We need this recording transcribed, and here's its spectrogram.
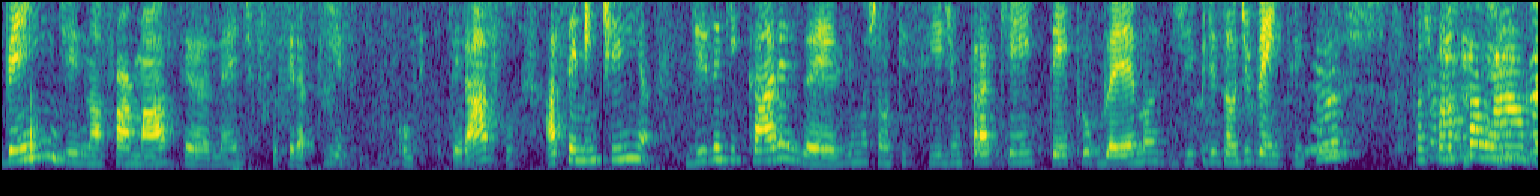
vende na farmácia né, de fitoterapia, fitoterápico, a sementinha. Dizem que caresésima, chama psidium, para quem tem problemas de prisão de ventre. Pode pôr na salada,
